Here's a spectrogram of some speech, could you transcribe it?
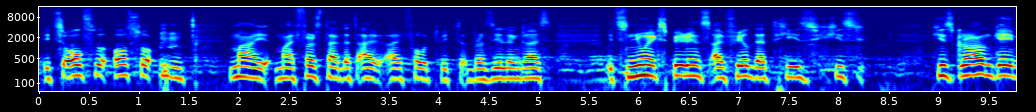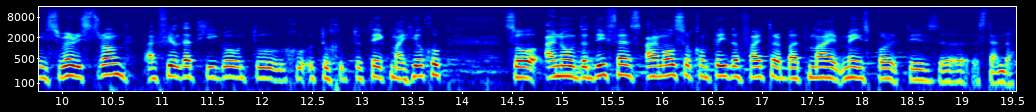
it's also also my my first time that I, I fought with Brazilian guys. It's new experience. I feel that his his his ground game is very strong. I feel that he going to to to take my heel hook. So I know the defense. I'm also complete a fighter, but my main sport is uh, stand up.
